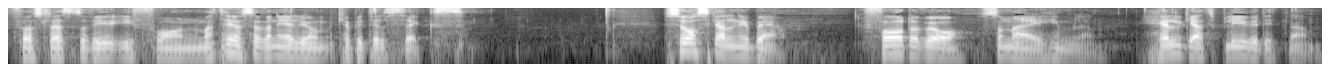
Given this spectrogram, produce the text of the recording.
Först läser vi ifrån Matteus evangelium kapitel 6. Så skall ni be. Fader vår som är i himlen. Helgat blive ditt namn.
